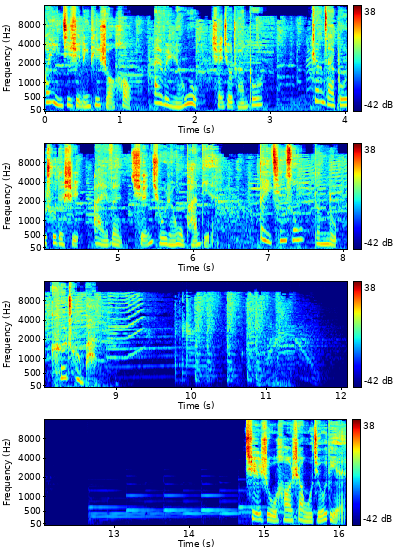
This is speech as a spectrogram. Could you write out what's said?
欢迎继续聆听《守候爱问人物全球传播》，正在播出的是《爱问全球人物盘点》，贝轻松登陆科创板。七月十五号上午九点，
